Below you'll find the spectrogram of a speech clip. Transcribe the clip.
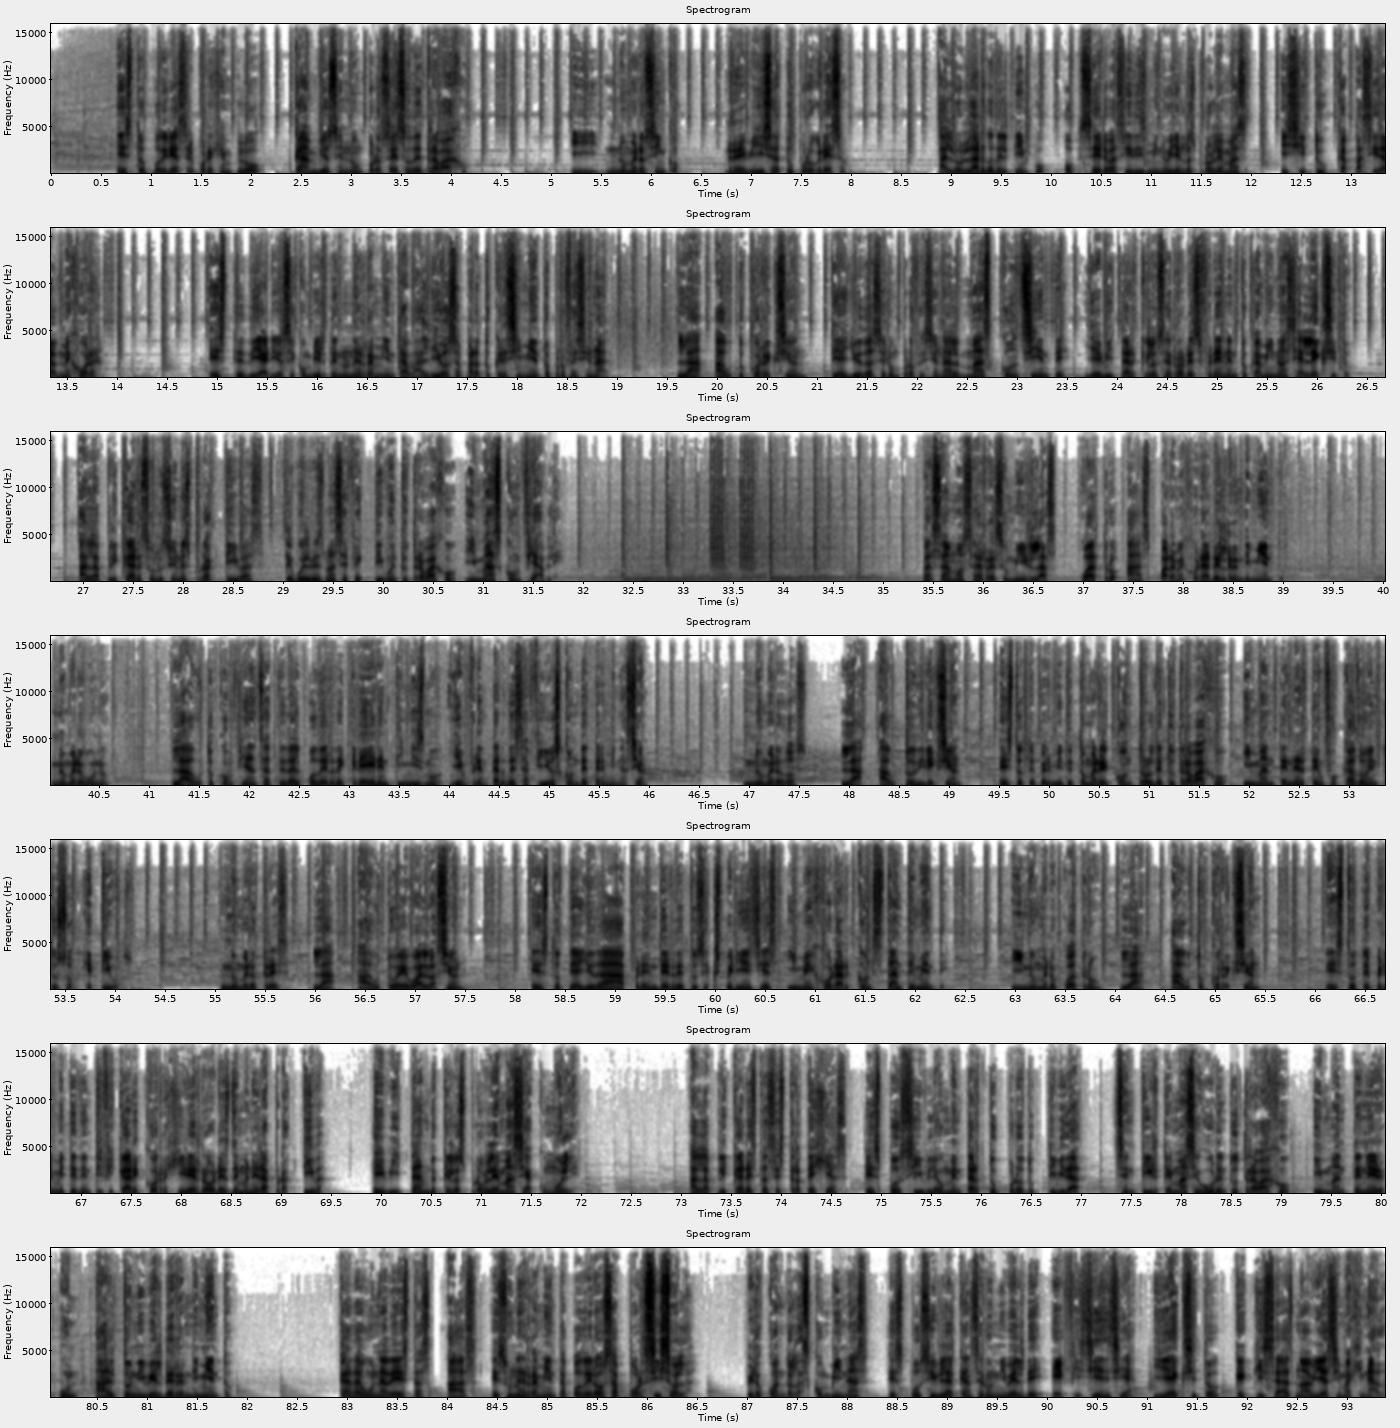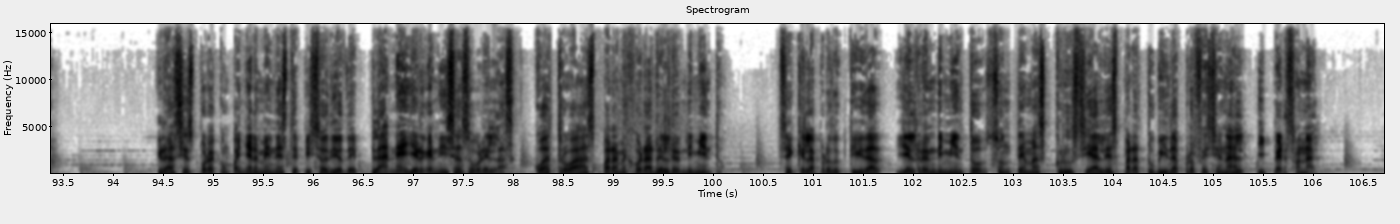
Esto podría ser, por ejemplo, cambios en un proceso de trabajo. Y número 5. Revisa tu progreso. A lo largo del tiempo, observa si disminuyen los problemas y si tu capacidad mejora. Este diario se convierte en una herramienta valiosa para tu crecimiento profesional. La autocorrección te ayuda a ser un profesional más consciente y evitar que los errores frenen tu camino hacia el éxito. Al aplicar soluciones proactivas, te vuelves más efectivo en tu trabajo y más confiable. Pasamos a resumir las 4 A's para mejorar el rendimiento. Número 1. La autoconfianza te da el poder de creer en ti mismo y enfrentar desafíos con determinación. Número 2. La autodirección. Esto te permite tomar el control de tu trabajo y mantenerte enfocado en tus objetivos. Número 3. La autoevaluación. Esto te ayuda a aprender de tus experiencias y mejorar constantemente. Y número 4. La autocorrección. Esto te permite identificar y corregir errores de manera proactiva, evitando que los problemas se acumulen. Al aplicar estas estrategias es posible aumentar tu productividad, sentirte más seguro en tu trabajo y mantener un alto nivel de rendimiento. Cada una de estas As es una herramienta poderosa por sí sola, pero cuando las combinas es posible alcanzar un nivel de eficiencia y éxito que quizás no habías imaginado. Gracias por acompañarme en este episodio de Planea y Organiza sobre las 4 As para mejorar el rendimiento. Sé que la productividad y el rendimiento son temas cruciales para tu vida profesional y personal.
